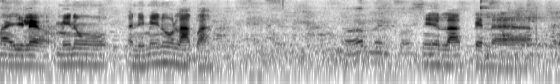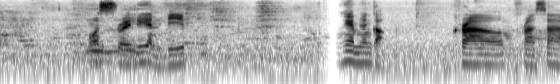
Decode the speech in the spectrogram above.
มาอีกแล้วเมนูอันนี้เมนูลักปะเมนูลักเป็นออสเตรเลียนบีฟโรงแฮมยังเกาะคราวพลาซา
